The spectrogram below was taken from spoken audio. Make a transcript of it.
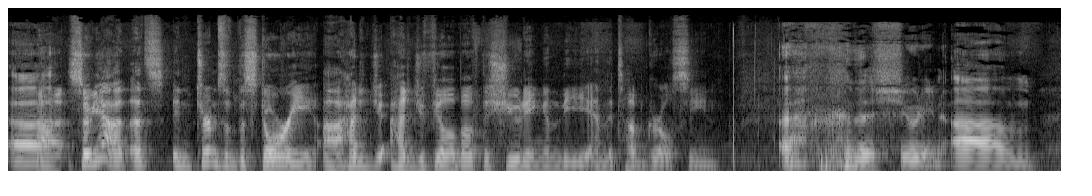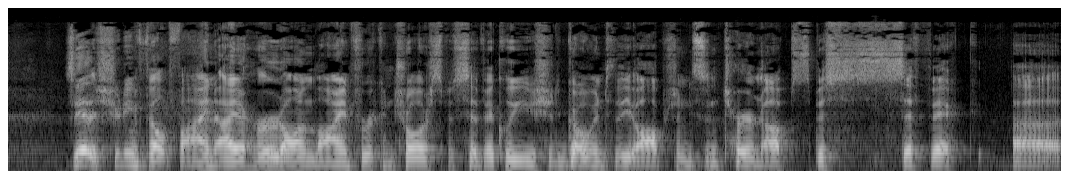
Uh, so yeah, that's in terms of the story. Uh, how did you how did you feel about the shooting and the and the tub girl scene? the shooting. Um, so yeah, the shooting felt fine. I heard online for a controller specifically, you should go into the options and turn up specific uh,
